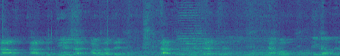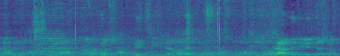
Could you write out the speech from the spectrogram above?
জাজ দিয়ে যায় বাংলাতে তারপরে এখন এটা আমাদের আমরা দোষ নিচ্ছি রাজনীতিবিদদের শব্দ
